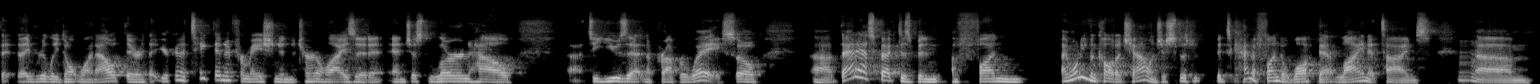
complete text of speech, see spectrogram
that they really don't want out there, that you're going to take that information and internalize it and, and just learn how uh, to use that in a proper way. So uh, that aspect has been a fun. I won't even call it a challenge. It's just, it's kind of fun to walk that line at times. Hmm. Um,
